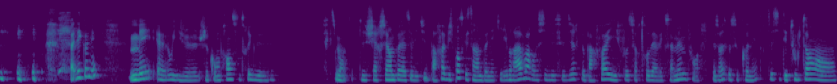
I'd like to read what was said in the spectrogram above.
pas déconner. Mais oui, je, je, comprends ce truc de effectivement, de, chercher un peu la solitude parfois. Puis je pense que c'est un bon équilibre à avoir aussi, de se dire que parfois il faut se retrouver avec soi-même pour ne serait-ce que se connaître. Tu sais, si tu es tout le temps en,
